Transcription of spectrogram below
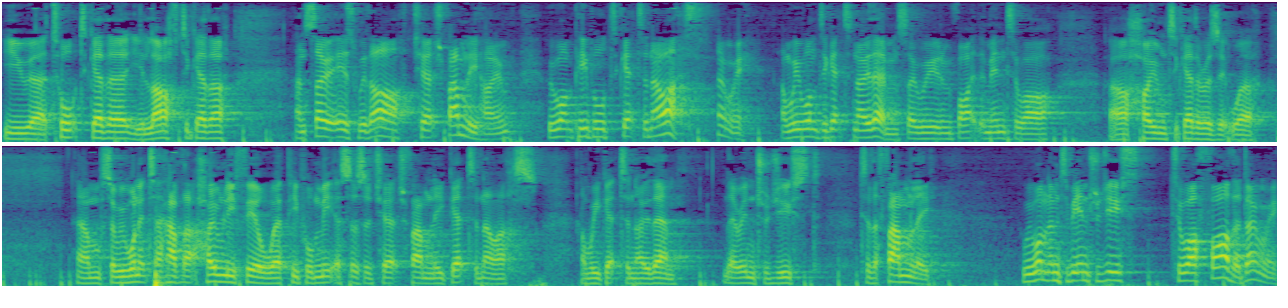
You uh, talk together. You laugh together. And so it is with our church family home. We want people to get to know us, don't we? And we want to get to know them, so we invite them into our, our home together, as it were. Um, so we want it to have that homely feel where people meet us as a church family, get to know us, and we get to know them. They're introduced to the family. We want them to be introduced to our Father, don't we?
